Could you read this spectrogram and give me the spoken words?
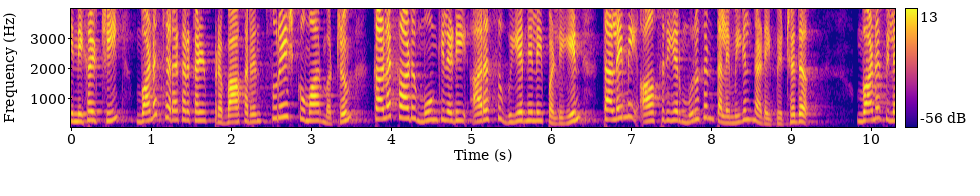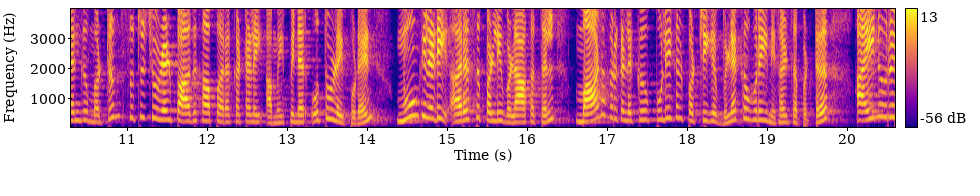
இந்நிகழ்ச்சி வனச்சரகர்கள் பிரபாகரன் சுரேஷ்குமார் மற்றும் களக்காடு மூங்கிலடி அரசு உயர்நிலைப் பள்ளியின் தலைமை ஆசிரியர் முருகன் தலைமையில் நடைபெற்றது. வனவிலங்கு மற்றும் சுற்றுச்சூழல் பாதுகாப்பு அறக்கட்டளை அமைப்பினர் ஒத்துழைப்புடன் மூங்கிலடி அரசு பள்ளி வளாகத்தில் மாணவர்களுக்கு புலிகள் பற்றிய விளக்க உரை நிகழ்த்தப்பட்டு ஐநூறு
